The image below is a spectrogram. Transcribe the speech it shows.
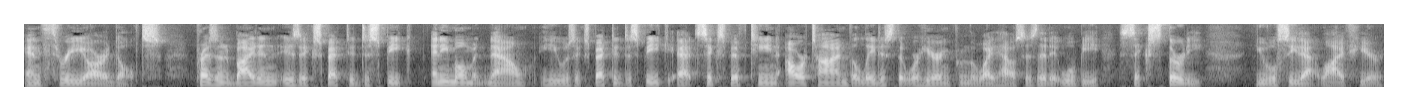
and three are adults. President Biden is expected to speak any moment now. He was expected to speak at 6:15 our time. The latest that we're hearing from the White House is that it will be 6:30. You will see that live here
